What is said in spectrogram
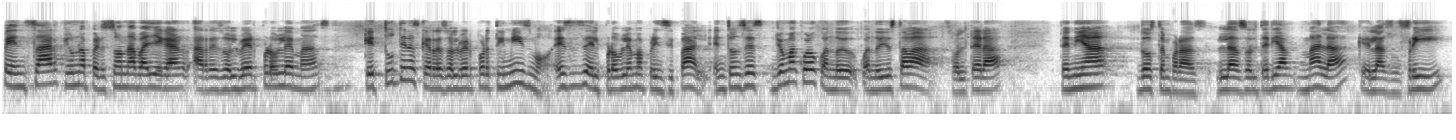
pensar que una persona va a llegar a resolver problemas que tú tienes que resolver por ti mismo. Ese es el problema principal. Entonces, yo me acuerdo cuando, cuando yo estaba soltera, tenía dos temporadas. La soltería mala, que la sufrí,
